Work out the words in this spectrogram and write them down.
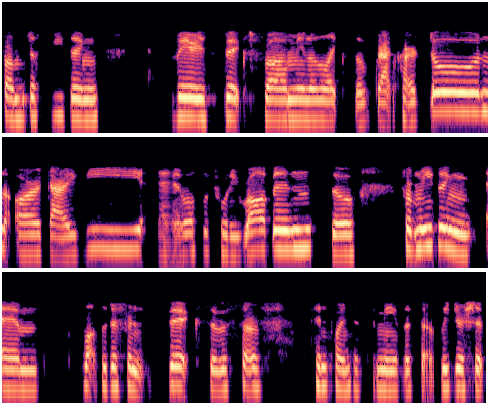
from just reading various books from you know the likes of Grant Cardone or Gary Vee, and also Tony Robbins. So from reading um, lots of different books, it was sort of pinpointed to me the sort of leadership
